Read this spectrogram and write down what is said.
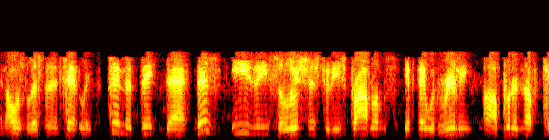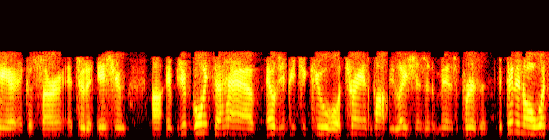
and I was listening intently. I tend to think that there's easy solutions to these problems if they would really uh, put enough care and concern into the issue. Uh, if you're going to have LGBTQ or trans populations in the men's prison, depending on which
